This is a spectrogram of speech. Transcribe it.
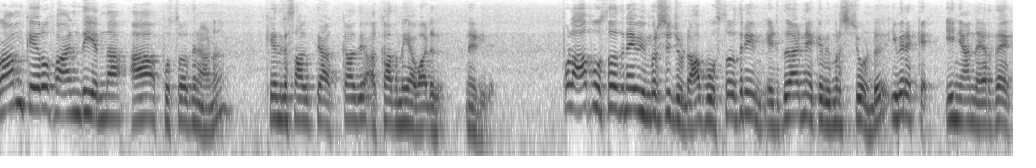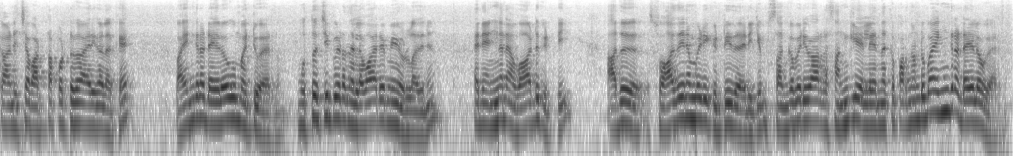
റാം കെയർ ഓഫ് ആനന്ദി എന്ന ആ പുസ്തകത്തിനാണ് കേന്ദ്ര സാഹിത്യ അക്കാദ അക്കാദമി അവാർഡ് നേടിയത്. അപ്പോൾ ആ പുസ്തകത്തിനെ വിമർശിച്ചുകൊണ്ട് ആ പുസ്തകത്തിനെയും എഴുത്തുകാരനെയൊക്കെ വിമർശിച്ചുകൊണ്ട് ഇവരൊക്കെ ഈ ഞാൻ നേരത്തെ കാണിച്ച വട്ടപ്പെട്ടുകാരികളൊക്കെ ഭയങ്കര ഡയലോഗും മറ്റുമായിരുന്നു. മുത്തച്ചിപ്പിയുടെ നിലവാരമേ ഉള്ളതിന് അതിന് എങ്ങനെ അവാർഡ് കിട്ടി? അത് സ്വാധീനം വഴി കിട്ടിയതായിരിക്കും. സംഘപരിവാറിന്റെ സംഖ്യയല്ലേ എന്നൊക്കെ പറഞ്ഞുകൊണ്ട് ഭയങ്കര ഡയലോഗായിരുന്നു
